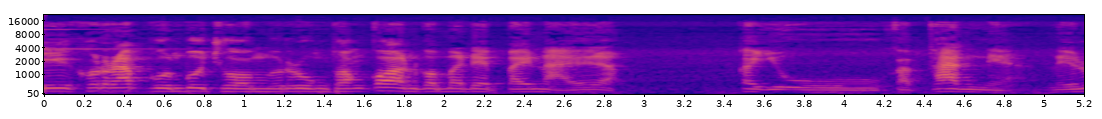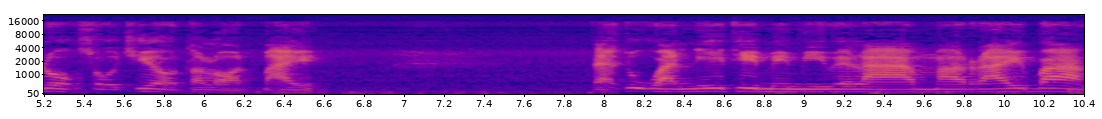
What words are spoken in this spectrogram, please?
ดีครับคุณผู้ชมรุงทองก้อนก็ไม่ได้ไปไหนหรอกก็อยู่กับท่านเนี่ย ในโลกโซเชียลตลอดไป แต่ทุกวันนี้ที่ไม่มีเวลามาไร้บ้าง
